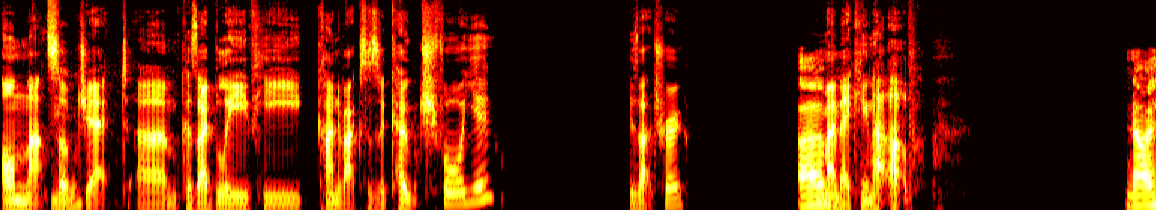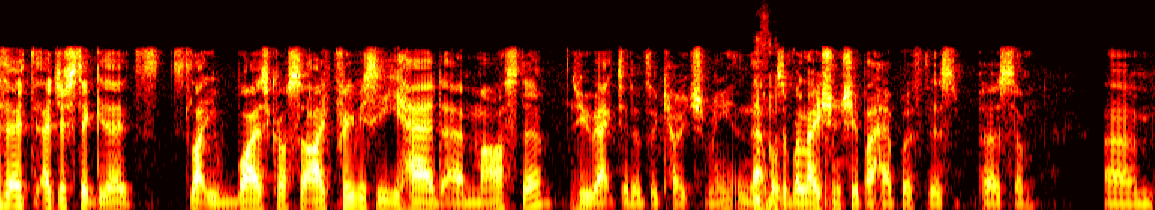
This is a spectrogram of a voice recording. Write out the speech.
on that Mhm. subject, because I believe he kind of acts as a coach for you. Is that true? Am I Um, making that up? No, I, th- I just think it's slightly wise cross. So I previously had a master who acted as a coach for me, and that Mhm. was a relationship I had with this person. Um,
